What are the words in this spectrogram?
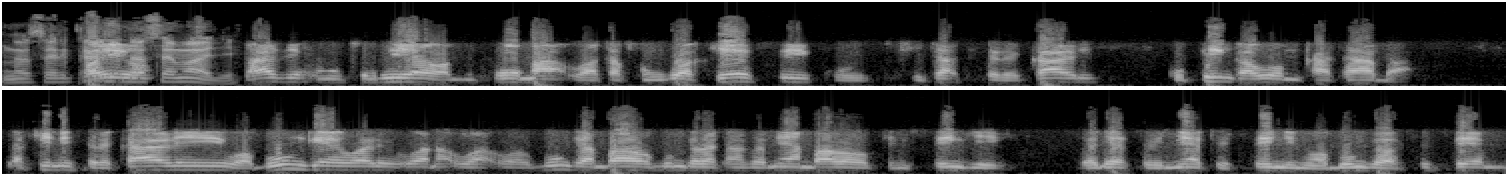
Na serikali inasemaje? Baadhi ya wanasheria wamesema watafungua kesi kushitaki serikali kupinga huo mkataba, lakini serikali, wabunge wale, wana, wabunge ambao bunge la Tanzania ambalo kimsingi zaidi ya asilimia tisini ni wabunge wa CCM,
